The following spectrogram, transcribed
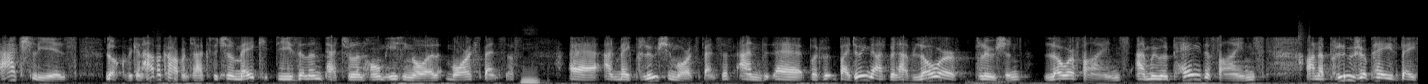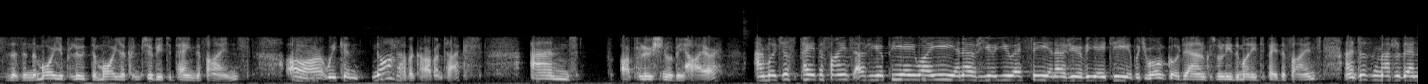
actually is, look, we can have a carbon tax which will make diesel and petrol and home heating oil more expensive. Mm uh, and make pollution more expensive. And uh, but by doing that, we'll have lower pollution, lower fines, and we will pay the fines on a polluter pays basis. As in, the more you pollute, the more you'll contribute to paying the fines. Or we can not have a carbon tax, and our pollution will be higher. And we'll just pay the fines out of your PAYE and out of your USC and out of your VAT, which won't go down because we'll need the money to pay the fines. And it doesn't matter then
